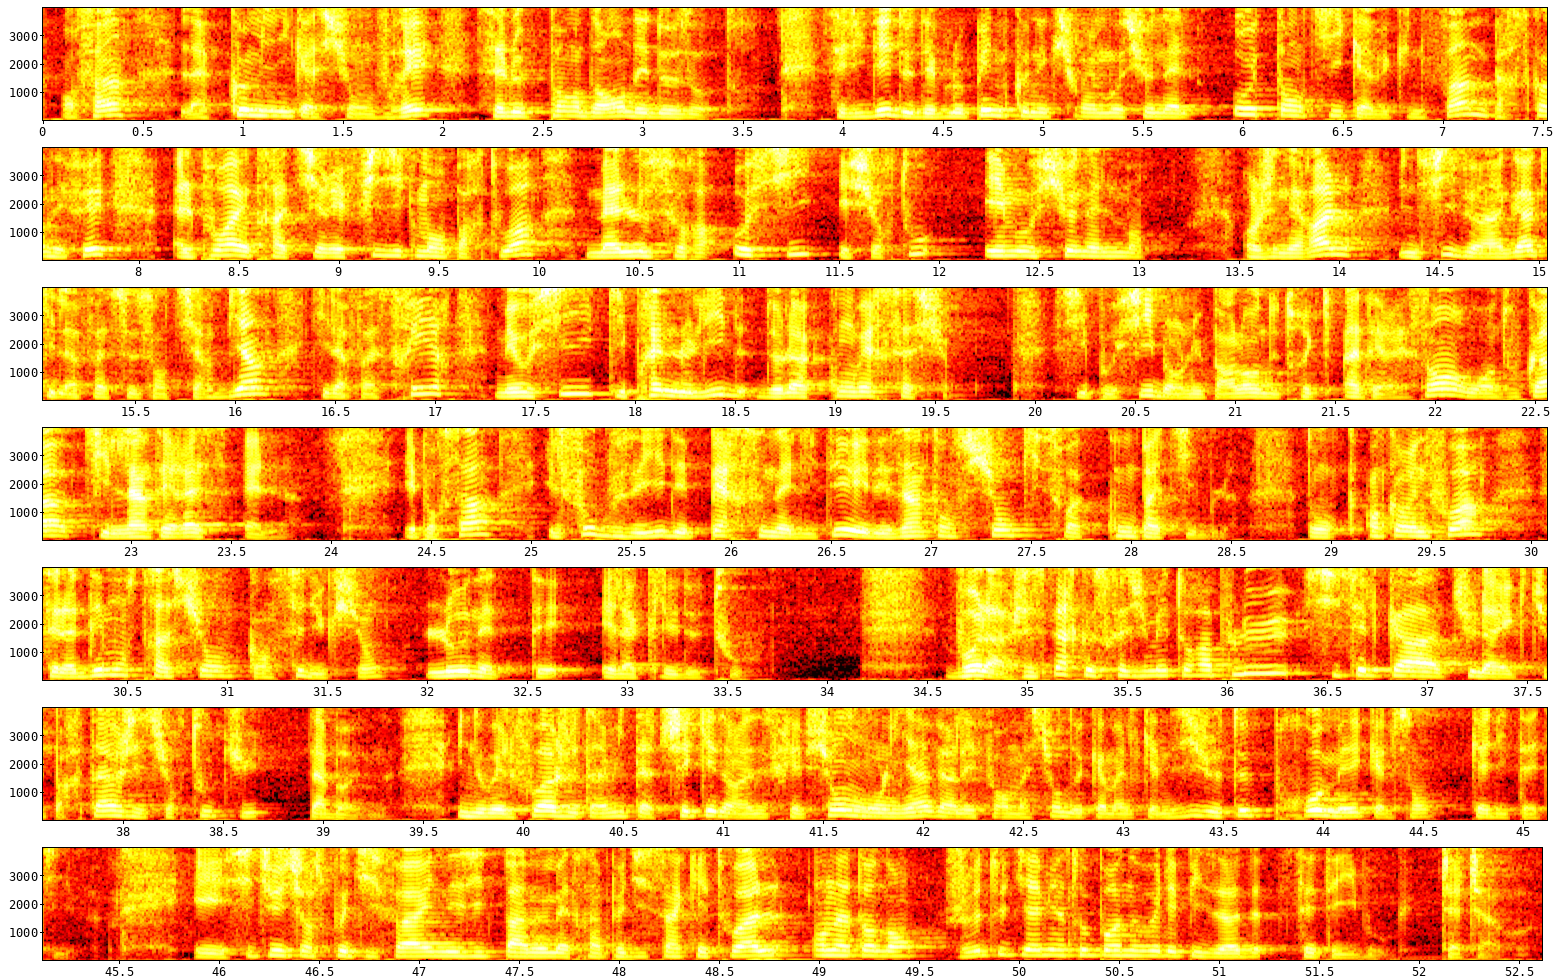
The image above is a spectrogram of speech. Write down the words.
Enfin, la communication vraie, c'est le pendant des deux autres. C'est l'idée de développer une connexion émotionnelle authentique avec une femme parce qu'en effet, elle pourra être attirée physiquement par toi, mais elle le sera aussi et surtout émotionnellement. En général, une fille veut un gars qui la fasse se sentir bien, qui la fasse rire, mais aussi qui prenne le lead de la conversation si possible en lui parlant de trucs intéressants ou en tout cas qui l'intéressent elle. Et pour ça, il faut que vous ayez des personnalités et des intentions qui soient compatibles. Donc encore une fois, c'est la démonstration qu'en séduction, l'honnêteté est la clé de tout. Voilà, j'espère que ce résumé t'aura plu. Si c'est le cas, tu likes, tu partages et surtout tu t'abonnes. Une nouvelle fois, je t'invite à checker dans la description mon lien vers les formations de Kamal Kamzi. Je te promets qu'elles sont qualitatives. Et si tu es sur Spotify, n'hésite pas à me mettre un petit 5 étoiles. En attendant, je te dis à bientôt pour un nouvel épisode. C'était ebook. Ciao ciao.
